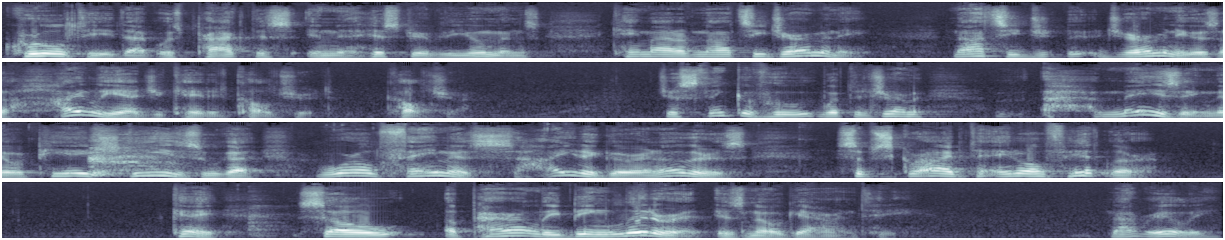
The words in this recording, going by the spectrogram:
cruelty that was practiced in the history of the humans came out of Nazi Germany. Nazi G- Germany was a highly educated cultured culture. Just think of who, what the German, amazing. There were PhDs who got world famous, Heidegger and others subscribed to Adolf Hitler. Okay, so apparently being literate is no guarantee. Not really.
